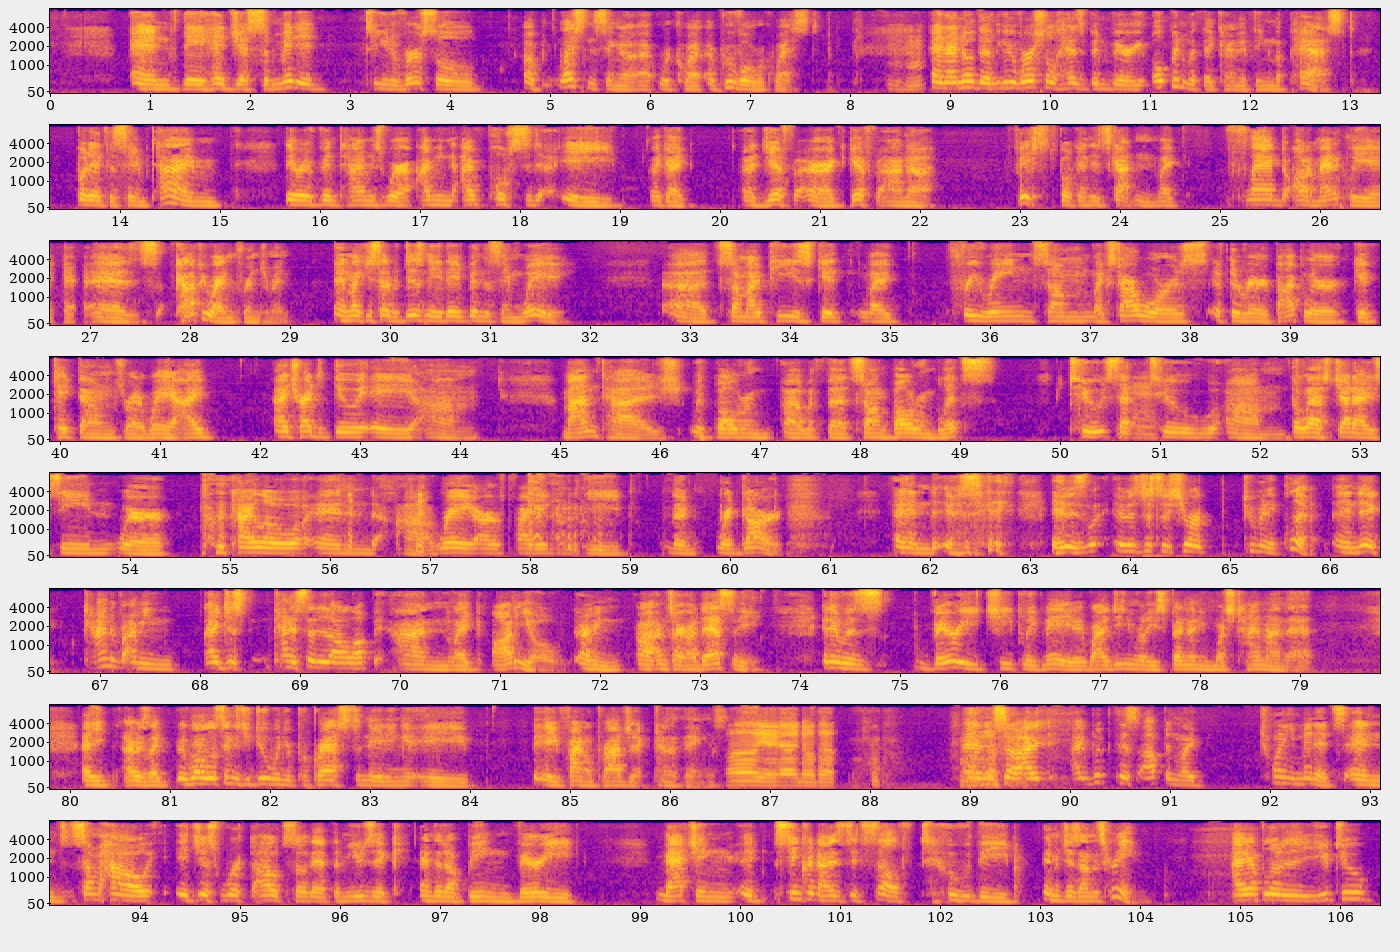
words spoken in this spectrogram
and they had just submitted to Universal a licensing uh request, approval request. hmm And I know that Universal has been very open with that kind of thing in the past, but at the same time, there have been times where I mean I've posted a like a a GIF or a GIF on uh, Facebook, and it's gotten like flagged automatically as copyright infringement. And like you said with Disney, they've been the same way. Uh, some IPs get like free reign. Some like Star Wars, if they're very popular, get takedowns right away. I I tried to do a um, montage with ballroom uh, with the song Ballroom Blitz to set Mhm. to um, the Last Jedi scene where Kylo and uh, Rey are fighting the the Red Guard, and it was it was it was just a short two minute clip, and it kind of I mean I just kind of set it all up on like audio. I mean uh, I'm sorry Audacity, and it was very cheaply made. I didn't really spend any much time on that. I I was like one of those things you do when you're procrastinating a a final project kind of things. Oh yeah, I know that. Hmm, and so I I whipped this up in like 20 minutes and somehow it just worked out so that the music ended up being very matching it synchronized itself to the images on the screen. I uploaded to YouTube,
